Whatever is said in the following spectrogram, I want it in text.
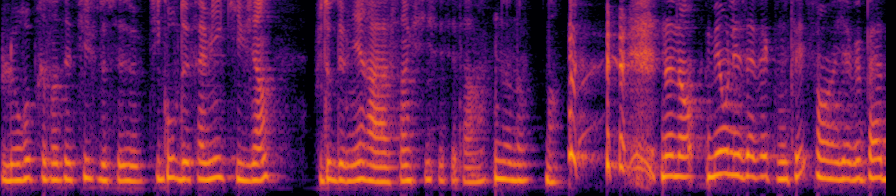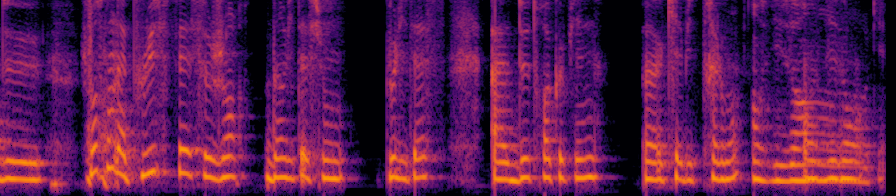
le représentatif de ce petit groupe de famille qui vient, plutôt que de venir à 5, 6, etc. Non, non. Non. non, non, mais on les avait comptés. Enfin, il n'y avait pas de. Je pense qu'on a plus fait ce genre d'invitation politesse à deux, trois copines euh, qui habitent très loin. En se disant. En se disant- Ok.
